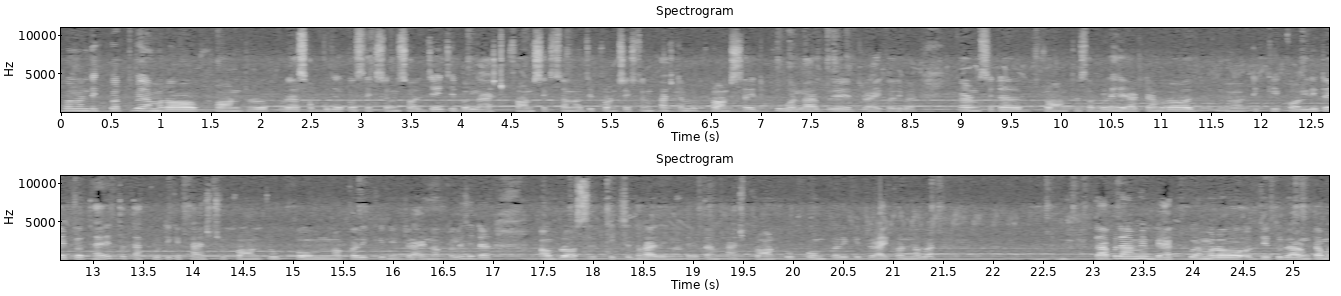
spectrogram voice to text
আপনার দেখিপারে আমার ফ্রন্টর পুরা সবুজাক সেকশন সরিযাই এবার লাস্ট ফ্রন্ট সেকশন অছে ফ্রন্ট সেকশন ফার্স্ট আমি ফ্রন্ট সাইড্কু ভাল ভাবে ড্রাই করা কারণ সেটা ফ্রন্টে সবুলে হেয়ারটা আমার টিকি কলি টাইপর থাকে তো তাকে টিকি ফার্স্ট ফ্রন্টরু কোম নকরিকি ড্রাই নকলে সেটা ব্রশে ঠিকসে ধরা যাই নথায় তো আমি ফার্স্ট ফ্রন্টকু কোম করিকি ড্রাই করে নেবা तापर आम बैक को आम जेहतु राउंड टाइम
